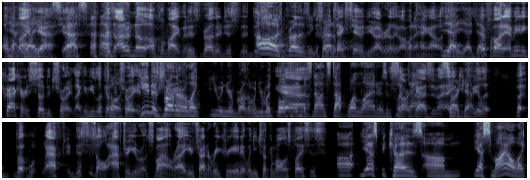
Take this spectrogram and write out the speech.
Uncle Yeah, Mike, yeah, yes, yes. I don't know Uncle Mike, but his brother just. just oh, his brother's Just incredible. text with you, I really I want to hang out with Yeah, him. yeah, They're funny. I mean, he Kracker is so Detroit. Like if you look up Totally. Detroit, He and his brother are like you and your brother. When you're with both of them, it's nonstop one-liners and the put sarcasm. down I- You can feel it. But but after this is all after you wrote Smile, right? You're trying to recreate it when you took him all those places. Uh, yes, because um, yeah, Smile, like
